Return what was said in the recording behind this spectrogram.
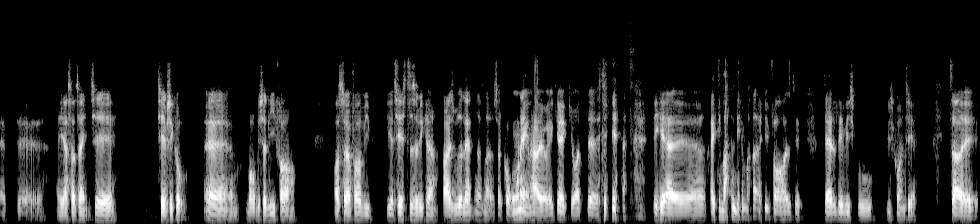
at, øh, at jeg så tager ind til, til FCK, øh, hvor vi så lige får og sørge for, at vi bliver testet, så vi kan rejse ud af landet og sådan noget. Så coronaen har jo ikke øh, gjort øh, det her, det her øh, rigtig meget nemmere i forhold til, til alt det, vi skulle, vi skulle håndtere. Så, øh,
